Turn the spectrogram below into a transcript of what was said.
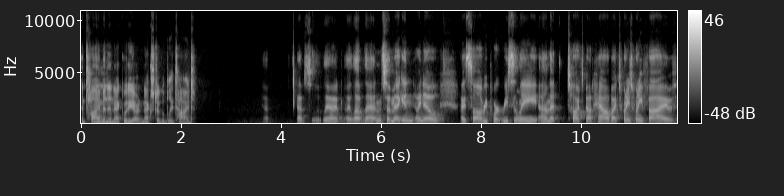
and time and inequity are inextricably tied. Yep, absolutely. I, I love that. And so, Meghan, I know I saw a report recently um, that talked about how by 2025,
